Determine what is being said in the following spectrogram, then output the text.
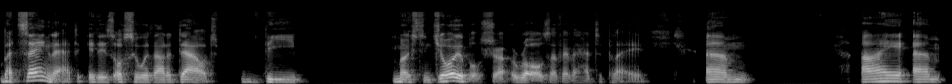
But saying that, it is also without a doubt the most enjoyable sh- roles I've ever had to play. Um, I um,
